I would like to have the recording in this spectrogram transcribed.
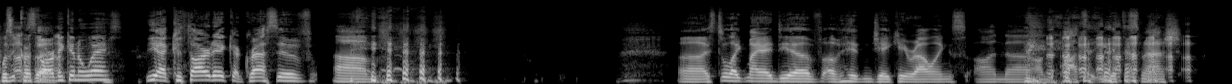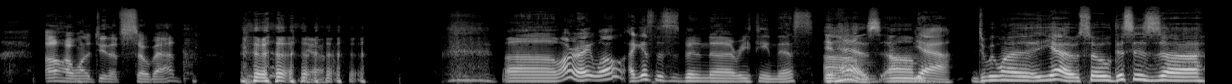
Was it cathartic in a way? yeah, cathartic, aggressive. Um, Uh, I still like my idea of, of hidden J.K. Rowling's on uh, on the pots that you get to smash. oh, I want to do that so bad. Yeah. Um, all right. Well, I guess this has been uh, rethemed. This It Um, has. Um, yeah. Do we want to? Yeah. So this is uh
